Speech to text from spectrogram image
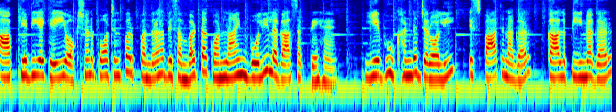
आप केडिया के ई ऑक्शन पोर्टल पर 15 दिसंबर तक ऑनलाइन बोली लगा सकते हैं। ये भूखंड जरौली, इस्पात नगर, कालपी नगर,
